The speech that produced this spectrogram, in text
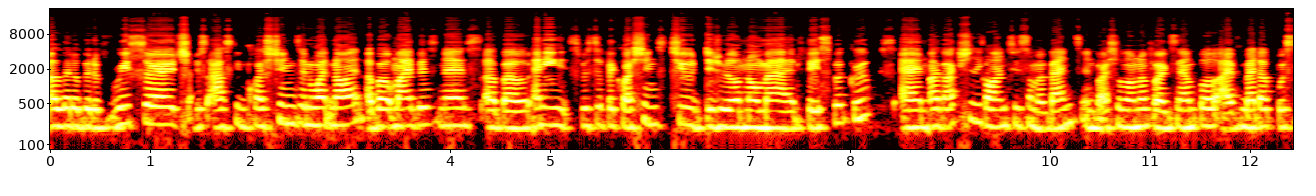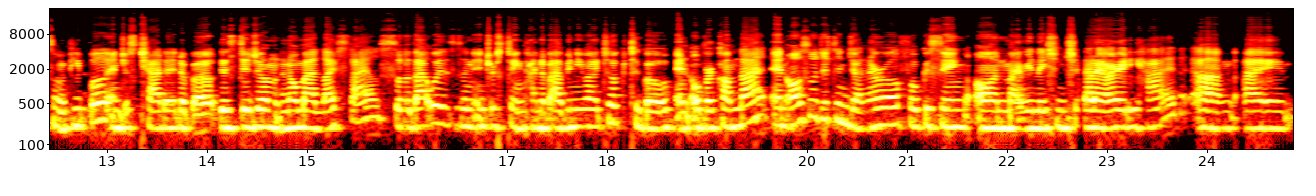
a little bit of research, just asking questions and whatnot about my business, about any specific questions to digital nomad Facebook groups. And I've actually gone to some events in Barcelona, for example. I've met up with some people and just chatted about this digital nomad lifestyle. So that was an interesting kind of avenue I took to go and overcome that. And also just in general, focusing on my relationship that I already had. Um, I,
